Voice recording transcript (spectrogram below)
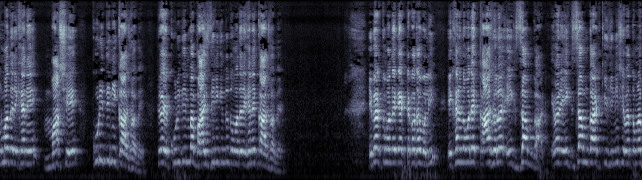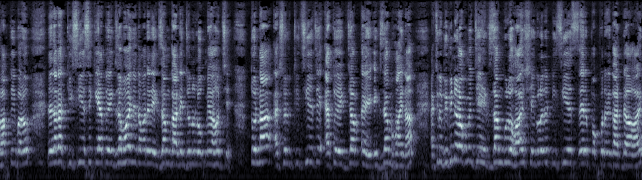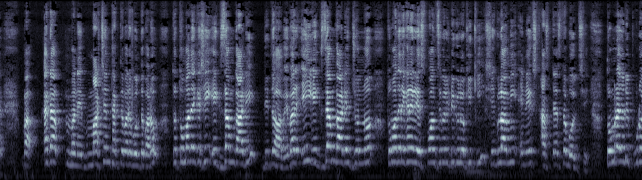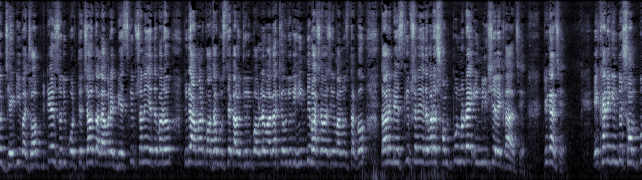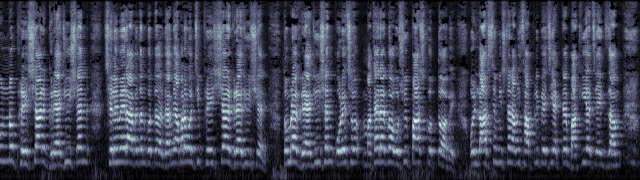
তোমাদের এখানে মাসে কুড়ি দিনই কাজ হবে। ঠিক আছে? কুড়ি দিন বা বাইশ দিনই কিন্তু তোমাদের এখানে কাজ হবে। এবার তোমাদেরকে একটা কথা বলি, এখানে তোমাদের কাজ হলো এক্সাম গার্ড এবার এক্সাম গার্ড কি জিনিস? এবার তোমরা ভাবতেই পারো যে দাদা টিসিএসি এ কি এত এক্সাম হয় যে তোমাদের এক্সাম গার্ডের জন্য লোক নেওয়া হচ্ছে? তো না অ্যাকচুয়ালি টিসিএসে এ এত এক্সাম এক্সাম হয় না। অ্যাকচুয়ালি বিভিন্ন রকমের যে এক্সামগুলো হয়, সেগুলোতে টিসিএস এর পক্ষ থেকে গার্ড দেওয়া হয়। বা একটা মানে মার্চেন্ট থাকতে পারে বলতে পারো, তো তোমাদেরকে সেই এক্সাম গার্ডই দিতে হবে। এবার এই এক্সাম গার্ডের জন্য তোমাদের এখানে রেসপন্সিবিলিটিগুলো কি কি, সেগুলো আমি নেক্সট আস্তে আস্তে বলছি। তোমরা যদি পুরো জেডি বা জব ডিটেলস যদি পড়তে চাও, তাহলে আমাদের ডেসক্রিপশনে যেতে পারো। যদি আমার কথা বুঝতে কারোর যদি প্রবলেম হয় বা কেউ যদি হিন্দি ভাষাভাষীর মানুষ থাকো, তাহলে ডেসক্রিপশনে যেতে পারো সম্পূর্ণটা ইংলিশে লেখা আছে। ঠিক আছে? এখানে কিন্তু সম্পূর্ণ ফ্রেশার গ্র্যাজুয়েশন ছেলেমেয়েরা আবেদন করতে পারবে। আমি আবারও বলছি, ফ্রেশার গ্র্যাজুয়েশন। তোমরা গ্র্যাজুয়েশন করেছ, মাথায় রাখবে অবশ্যই পাস করতে হবে। ওই লাস্ট সেমিস্টার আমি সাপ্লি পেয়েছি, একটা বাকি আছে এক্সাম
